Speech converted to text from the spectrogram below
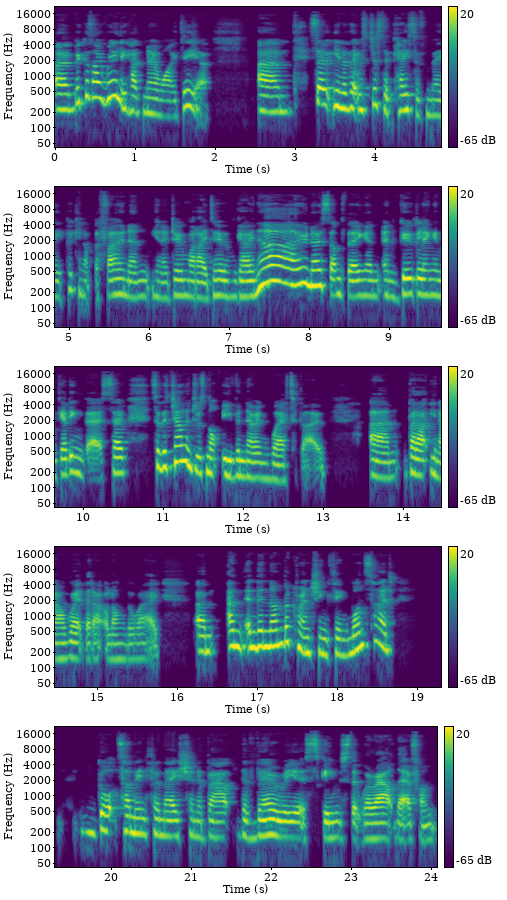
Um, because I really had no idea. Um, so, you know, that was just a case of me picking up the phone and, you know, doing what I do and going, ah, who knows something and, and Googling and getting there. So, so the challenge was not even knowing where to go. Um, but I, you know, I worked that out along the way. Um, and and the number crunching thing. Once I'd got some information about the various schemes that were out there from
